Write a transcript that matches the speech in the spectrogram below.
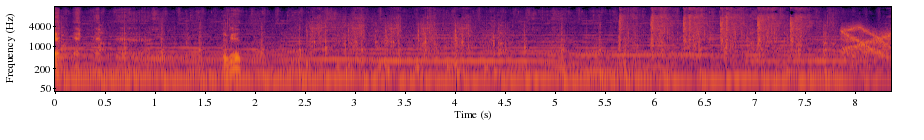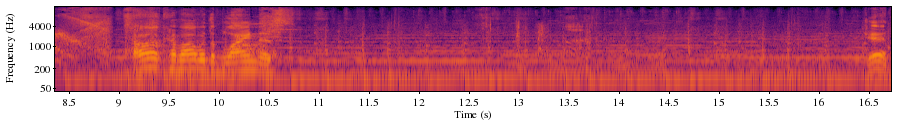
Look at. Oh, come on with the blindness. Jed.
